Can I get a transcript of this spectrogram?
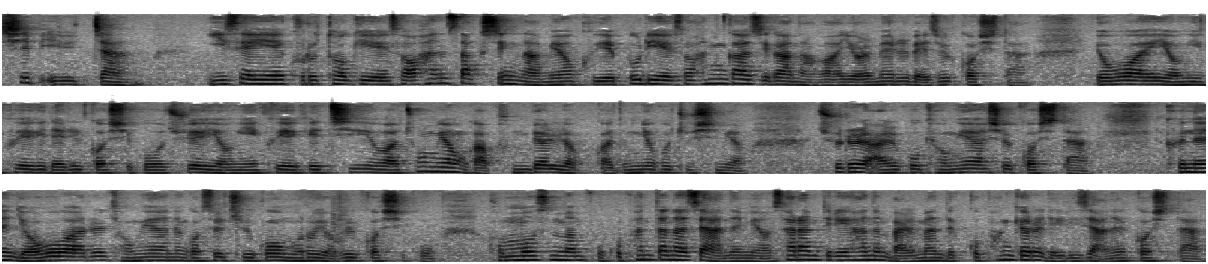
11장 이새의 구루터기에서 한 싹씩 나며 그의 뿌리에서 한 가지가 나와 열매를 맺을 것이다. 여호와의 영이 그에게 내릴 것이고 주의 영이 그에게 지혜와 총명과 분별력과 능력을 주시며 주를 알고 경외하실 것이다. 그는 여호와를 경외하는 것을 즐거움으로 여길 것이고 겉모습만 보고 판단하지 않으며 사람들이 하는 말만 듣고 판결을 내리지 않을 것이다.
